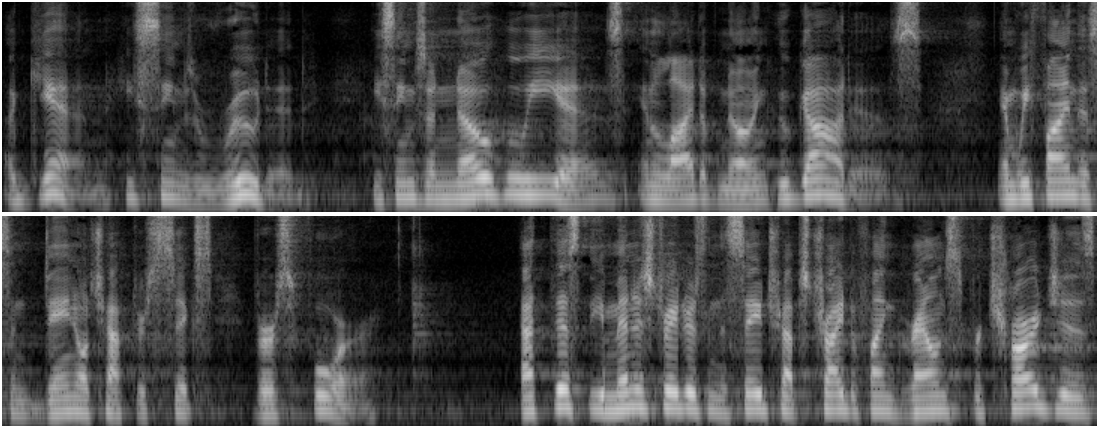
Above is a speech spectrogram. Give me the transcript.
Again, he seems rooted. He seems to know who he is in light of knowing who God is. And we find this in Daniel chapter 6, verse 4. At this, the administrators and the satraps tried to find grounds for charges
